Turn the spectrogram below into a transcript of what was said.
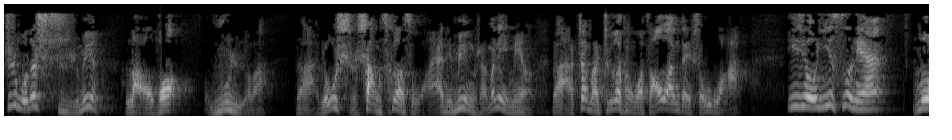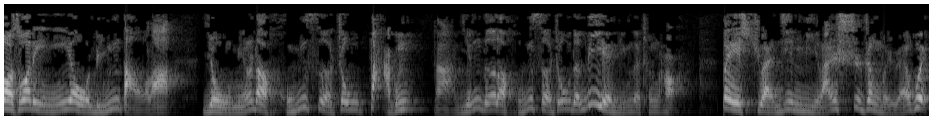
这是我的使命。”老婆无语了，是吧？有屎上厕所呀？你命什么？你命是吧？这么折腾，我早晚得守寡。一九一四年，墨索里尼又领导了有名的红色州罢工，啊，赢得了红色州的列宁的称号。被选进米兰市政委员会，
